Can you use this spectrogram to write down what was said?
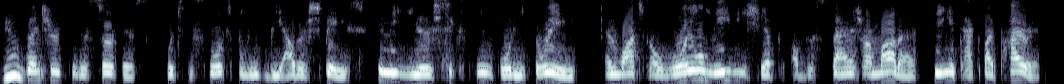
few ventured to the surface, which the snorks believed to be outer space, in the year 1643, and watched a Royal Navy ship of the Spanish Armada being attacked by pirates.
